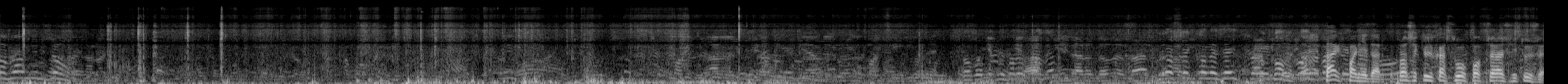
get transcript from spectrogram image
I Sławomir Żołek. Proszę koleżeństwa. Tak, panie Darku, proszę kilka słów po wczorajszej turze.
